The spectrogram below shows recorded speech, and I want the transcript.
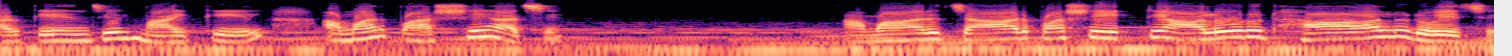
আর্কেঞ্জেল মাইকেল আমার পাশে আছেন আমার চারপাশে একটি আলোর ঢাল রয়েছে।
